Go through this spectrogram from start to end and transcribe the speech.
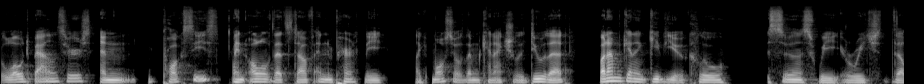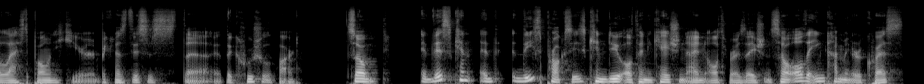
load balancers, and proxies, and all of that stuff. And apparently, like most of them can actually do that. But I'm gonna give you a clue as soon as we reach the last point here, because this is the, the crucial part. So this can these proxies can do authentication and authorization. So all the incoming requests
